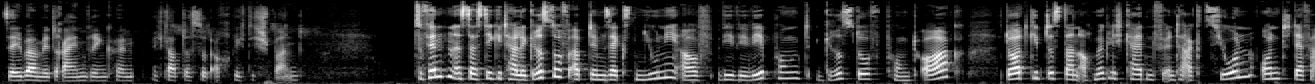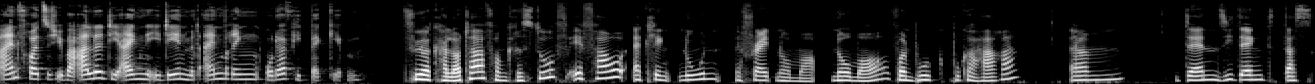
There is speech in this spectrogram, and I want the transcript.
selber mit reinbringen können. Ich glaube, das wird auch richtig spannend. Zu finden ist das digitale Christoph ab dem 6. Juni auf www.christoph.org. Dort gibt es dann auch Möglichkeiten für Interaktion und der Verein freut sich über alle, die eigene Ideen mit einbringen oder Feedback geben. Für Carlotta vom Christoph e.V. erklingt nun Afraid No More, no more von Bukahara. Ähm, denn sie denkt, dass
